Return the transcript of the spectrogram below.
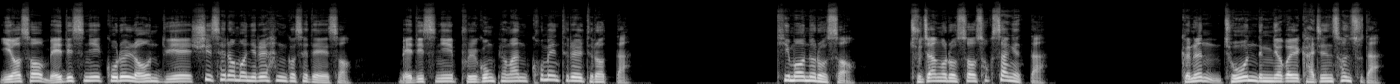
이어서 메디슨이 골을 넣은 뒤에 쉬 세러머니를 한 것에 대해서 메디슨이 불공평한 코멘트를 들었다. 팀원으로서, 주장으로서 속상했다. 그는 좋은 능력을 가진 선수다.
